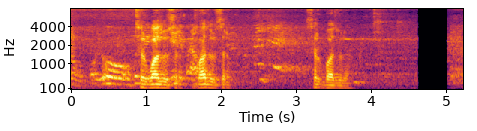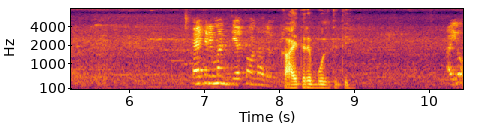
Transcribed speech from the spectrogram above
सर बाजूला सर. बाजूला सर. सर बाजूला. काहीतरी म्हणते काहीतरी बोलती ती. अयो.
